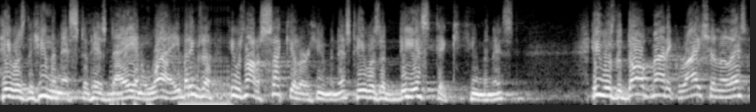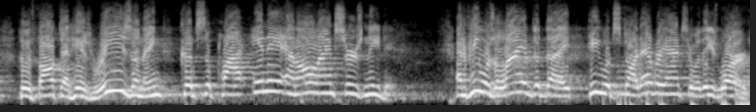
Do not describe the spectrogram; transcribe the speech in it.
He was the humanist of his day in a way, but he was, a, he was not a secular humanist. He was a deistic humanist. He was the dogmatic rationalist who thought that his reasoning could supply any and all answers needed. And if he was alive today, he would start every answer with these words.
